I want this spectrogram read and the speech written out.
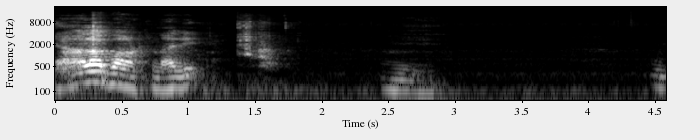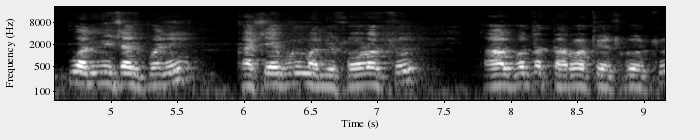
చాలా బాగుంటుంది అది. ఉప్పు అన్నీ సరిపోయి కాసేపు మళ్ళీ చూడవచ్చు చాలిపోతే తర్వాత చేసుకోవచ్చు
